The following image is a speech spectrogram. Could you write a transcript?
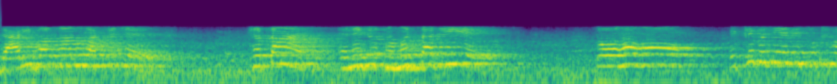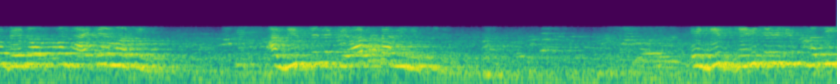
જાડી ભાષાનું વાક્ય છે છતાં એને જો સમજતા જઈએ, તો હો હો, એટલી બધી એની સૂક્ષ્મ ભેદો ઉત્પન્ન થાય છે એમાંથી. આ લિફ્ટ એટલે કેવા પ્રકારની લિફ્ટ છે? એ લિફ્ટ જેવી તેવી લિફ્ટ નથી.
